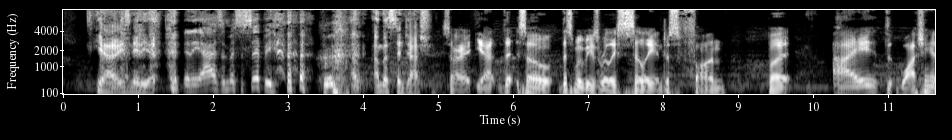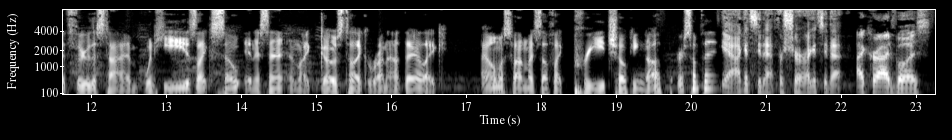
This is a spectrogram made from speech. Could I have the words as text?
yeah he's an idiot. In the eyes of Mississippi. I'm, I'm listening, Josh. Sorry. Yeah. Th- so this movie is really silly and just fun, but I th- watching it through this time when he's like so innocent and like goes to like run out there, like I almost found myself like pre choking up or something. Yeah, I could see that for sure. I could see that. I cried, boys.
